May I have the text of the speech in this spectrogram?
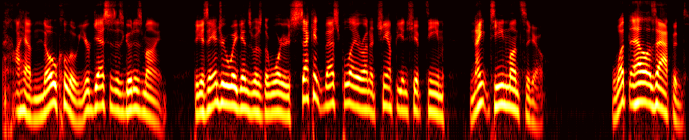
I have no clue. Your guess is as good as mine. Because Andrew Wiggins was the Warriors' second best player on a championship team 19 months ago. What the hell has happened?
